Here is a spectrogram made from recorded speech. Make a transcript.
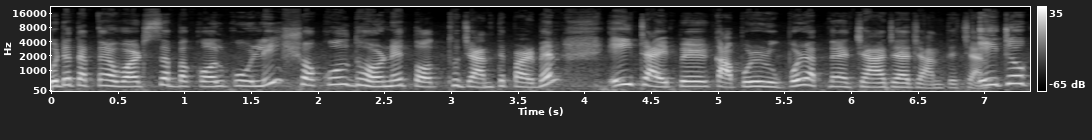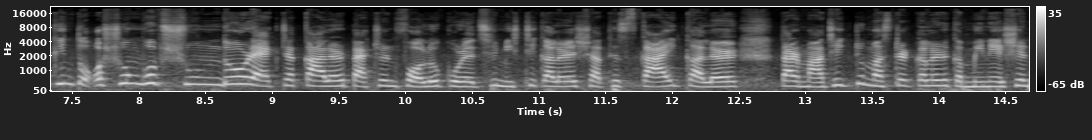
ওটাতে আপনারা হোয়াটসঅ্যাপ বা কল করলেই সকল ধরনের তথ্য জানতে পারবেন। এই টাইপের কাপড়ের উপর আপনারা যা যা জানতে চান। এইটাও কিন্তু অসম্ভব সুন্দর একটা কালার প্যাটার্ন ফলো করেছে। মিষ্টি কালারের সাথে স্কাই কালার তার মাঝে একটু মাস্টার্ড কালারের কম্বিনেশন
